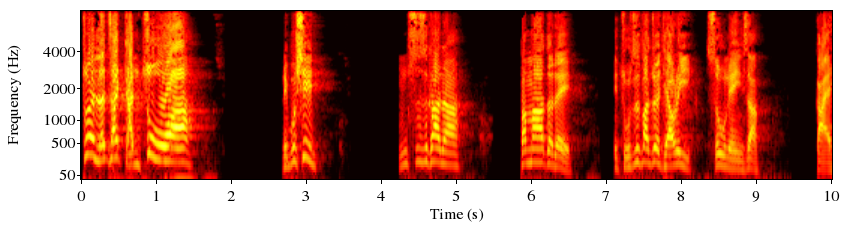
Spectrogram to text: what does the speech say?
所以人才敢做啊！你不信？我们试试看啊！他妈的嘞！你组织犯罪条例十五年以上改，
